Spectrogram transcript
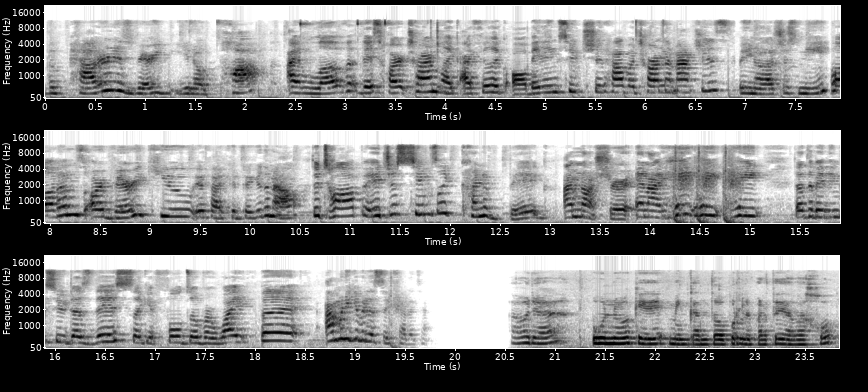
The pattern is very, you know, pop. I love this heart charm. Like, I feel like all bathing suits should have a charm that matches. But, you know, that's just me. Bottoms are very cute if I could figure them out. The top, it just seems like kind of big. I'm not sure. And I hate, hate, hate that the bathing suit does this. Like, it folds over white. But I'm going to give it a 6 out of 10. Ahora, uno que me encantó por la parte de abajo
